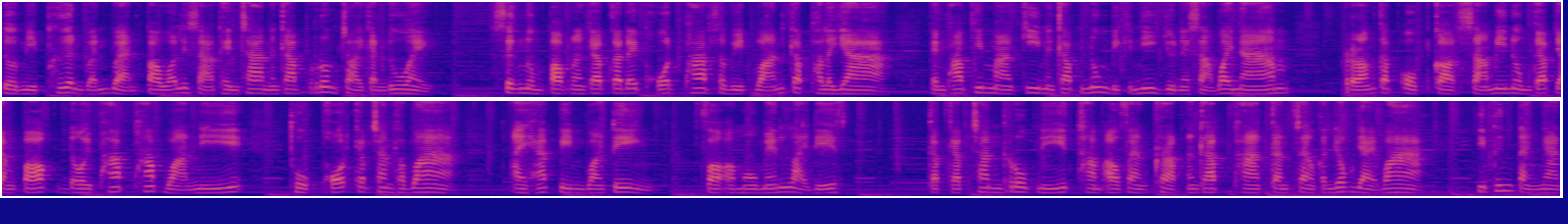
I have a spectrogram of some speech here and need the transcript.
โดยมีเพื่อนแหวนแหวนปาวลิสาเพนชาตินะครับร่วมจอยกันด้วย ซึ่งหนุ่มป๊อกนะครับก็ได้โพสต์ภาพสวีทหวานกับภรรยา เป็นภาพที่มากกี้นะครับนุ่งบิกินี่อยู่ในสระว่ายน้ำพร้อมกับอบกอดสามีหนุ่มครับอย่างป๊อก โดยภาพภาพหวานนี้ถูกโพสต์แคปชั่นครับว่า I have been waiting for a moment like this กับแคปชั่นรูปนี้ทำเอาแฟนคลับนะครับพากันแซวกันยกใหญ่ว่านี่เพิ่งแต่งงาน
